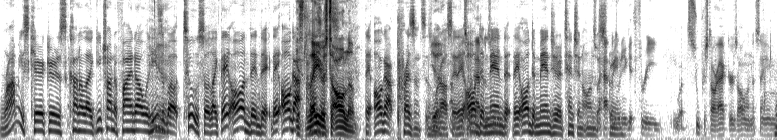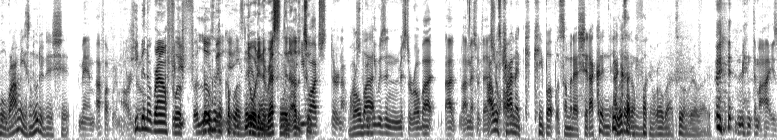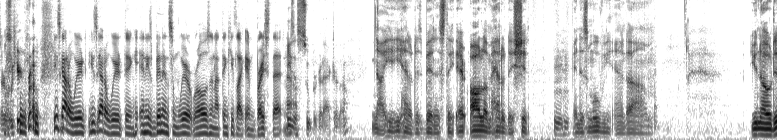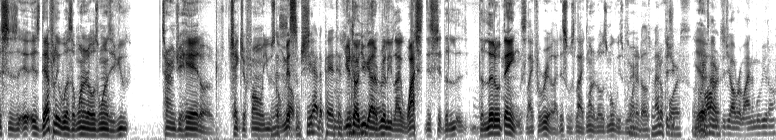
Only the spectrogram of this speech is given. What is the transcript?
Rami's character is kind of like you trying to find out what he's Yeah. about too. So like they all did, they, they all got it's layers to all of them They all got presence, is what I'll say. I mean, They all happens when demand. They all demand your attention on That's the what happens when you get three what superstar actors all in the same. Well, Rami's new to this shit. man, I fuck with him hard. he though. been around for, you- for a little was in a bit couple yeah, of he's newer than the rest games, than the other he two watched or not watched. when Robot? he was in Mr. Robot. I, I mess with that. I show was trying to hard. k- keep up with some of that shit. I couldn't. He I looks like a couldn't even- fucking robot too in real life. Man, them eyes are weird, bro. He's got a weird. He's got a weird thing, and he's been in some weird roles, and I think he's like embraced that now. He's a super good actor, though. No, he, he handled his business. They all of them handled this shit hmm in this movie, and um, you know, this is it, it's definitely was a, one of those ones. If you turned your head or checked your phone, you was gonna miss some shit. You had to pay attention. you know, you gotta details. really like watch this shit. The the little things, like for real. Like this was like one of those movies where one of those metaphors. of Yeah. Every time, bars. did y'all rewind the movie at all?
